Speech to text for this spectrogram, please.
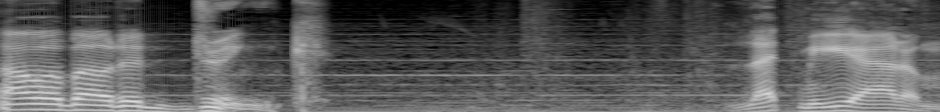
How about a drink? Let me at 'em.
